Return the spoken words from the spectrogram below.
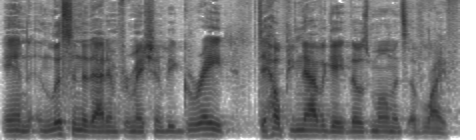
and, and listen to that information. It'd be great to help you navigate those moments of life.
